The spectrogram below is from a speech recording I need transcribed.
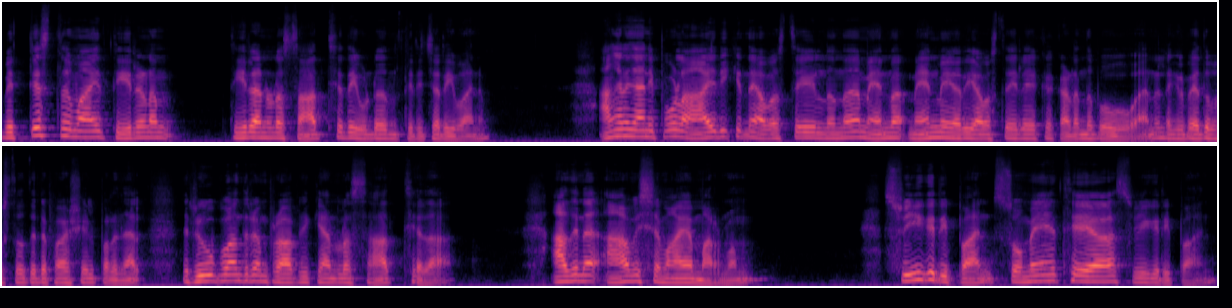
വ്യത്യസ്തമായി തീരണം തീരാനുള്ള സാധ്യതയുണ്ടെന്ന് തിരിച്ചറിയുവാനും അങ്ങനെ ഞാനിപ്പോൾ ആയിരിക്കുന്ന അവസ്ഥയിൽ നിന്ന് മേന്മ മേന്മയേറിയ അവസ്ഥയിലേക്ക് കടന്നു പോകുവാൻ അല്ലെങ്കിൽ വേദപുസ്തകത്തിന്റെ ഭാഷയിൽ പറഞ്ഞാൽ രൂപാന്തരം പ്രാപിക്കാനുള്ള സാധ്യത അതിന് ആവശ്യമായ മർമ്മം സ്വീകരിപ്പാൻ സ്വമേധയാ സ്വീകരിപ്പാൻ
